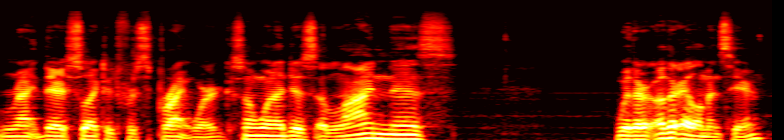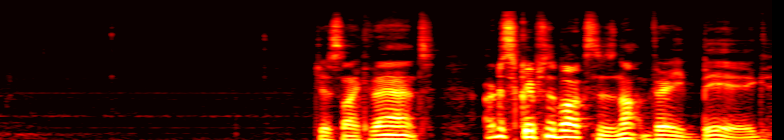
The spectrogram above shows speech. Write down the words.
right there selected for sprite work. So I'm going to just align this with our other elements here. Just like that. Our description box is not very big.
